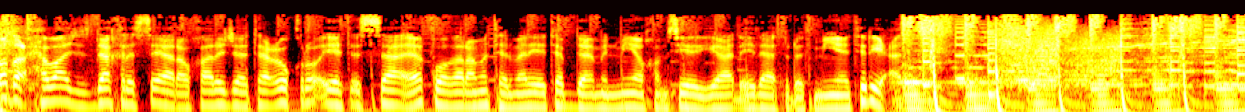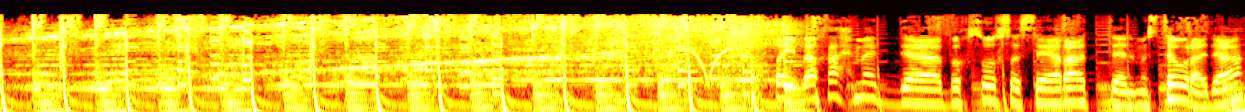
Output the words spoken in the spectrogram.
وضع حواجز داخل السيارة وخارجها تعوق رؤية السائق وغرامتها المالية تبدأ من 150 ريال إلى 300 ريال. طيب اخ أحمد آه، بخصوص السيارات المستوردة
